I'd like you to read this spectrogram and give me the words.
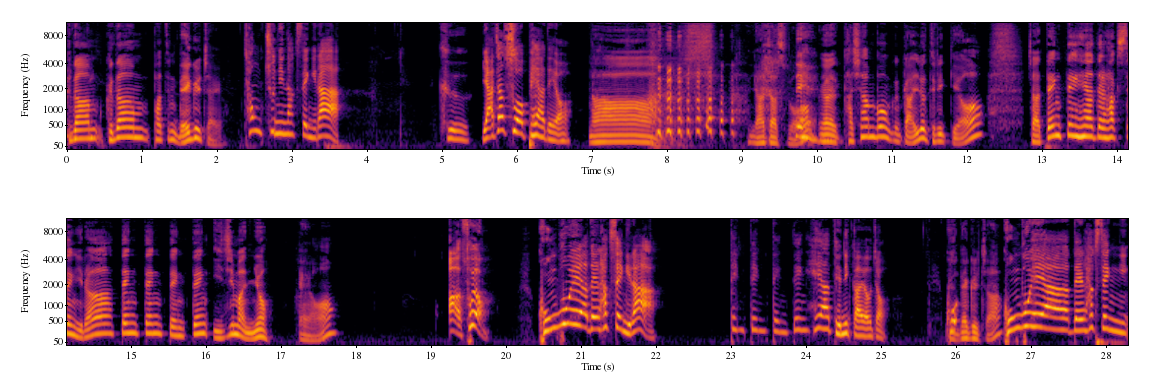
그 다음, 그 다음 파트는 네 글자예요. 청춘인 학생이라 그 야자 수업 해야 돼요. 아, 야자 수업. 네. 야, 다시 한번 그러니까 알려드릴게요. 자, 땡땡 해야 될 학생이라 땡땡땡땡이지만요. 예요. 아, 소영. 공부해야 될 학생이라 땡땡땡땡 해야 되니까요, 저. 고- 네 글자. 공부해야 될 학생이라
